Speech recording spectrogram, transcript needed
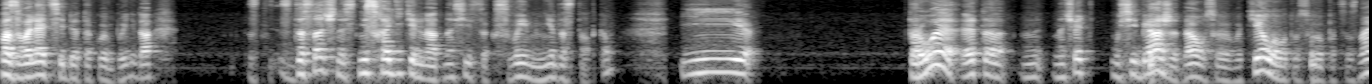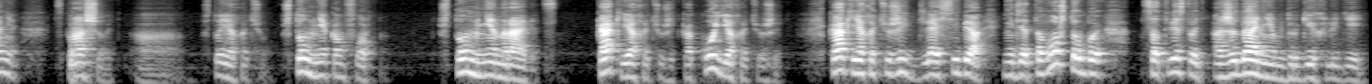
позволять себе такой быть, да, достаточно снисходительно относиться к своим недостаткам. И второе, это начать у себя же, да, у своего тела, вот у своего подсознания спрашивать, а, что я хочу, что мне комфортно, что мне нравится, как я хочу жить, какой я хочу жить, как я хочу жить для себя, не для того, чтобы соответствовать ожиданиям других людей,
